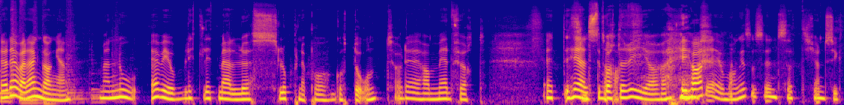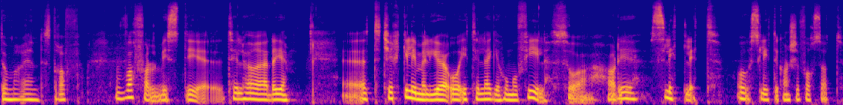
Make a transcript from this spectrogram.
Ja, det var den gangen. Men nå er vi jo blitt litt mer løsslupne på godt og ondt, og det har medført et helt batteri av Ja, det er jo mange som syns at kjønnssykdommer er en straff. I hvert fall hvis de tilhører de, et kirkelig miljø og i tillegg er homofil, så har de slitt litt. Og sliter kanskje fortsatt,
